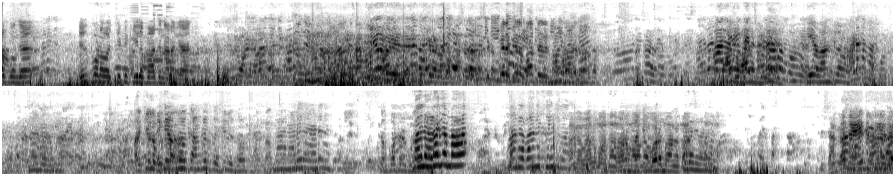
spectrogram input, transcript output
லைனில் போங்க. செல்ஃபோனை வச்சுட்டு கீழே பார்த்து நடங்க. நடங்கம்மா. வாங்க வாங்க சேர்ந்து வாங்க. வாங்க வாங்கம்மா அம்மா ஓரமா வாங்க ஓரமா வாங்கம்மா வாங்கம்மா. சாமி ஏத்தி விடுறாஜா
